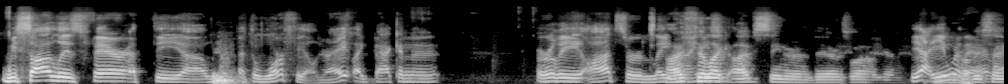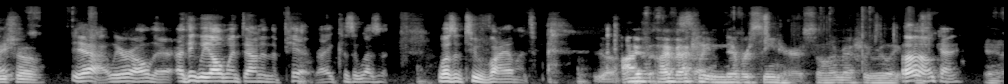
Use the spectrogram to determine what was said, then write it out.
we saw Liz Phair at the uh, at the Warfield, right? Like back in the early aughts or late. I feel like I've seen her there as well. Yeah, yeah, you were probably there. same right? show. Yeah, we were all there. I think we all went down in the pit, right? Because it wasn't wasn't too violent. Yeah, I've I've actually never seen her, so I'm actually really Oh, okay. yeah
